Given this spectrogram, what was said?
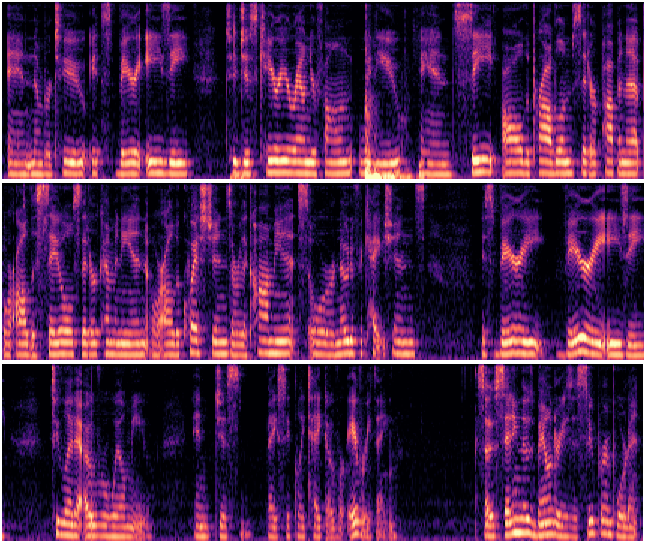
And number two, it's very easy to just carry around your phone with you and see all the problems that are popping up or all the sales that are coming in or all the questions or the comments or notifications. It's very, very easy to let it overwhelm you and just basically take over everything. So setting those boundaries is super important.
